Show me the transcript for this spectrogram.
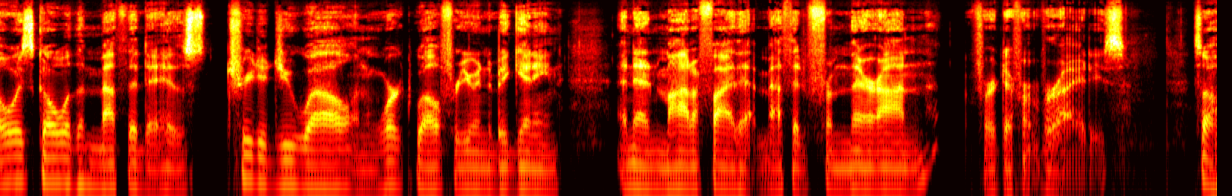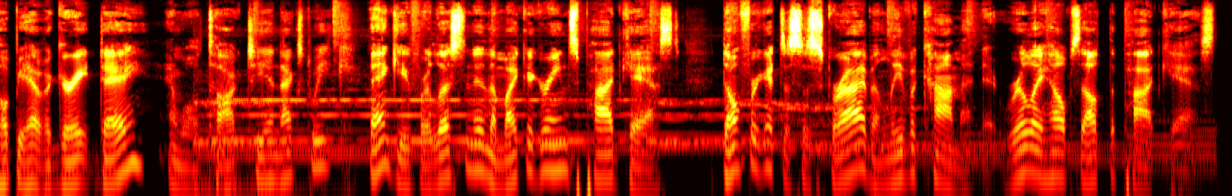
always go with a method that has treated you well and worked well for you in the beginning, and then modify that method from there on for different varieties. So I hope you have a great day, and we'll talk to you next week. Thank you for listening to the Microgreens podcast. Don't forget to subscribe and leave a comment. It really helps out the podcast.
